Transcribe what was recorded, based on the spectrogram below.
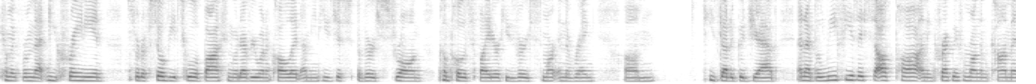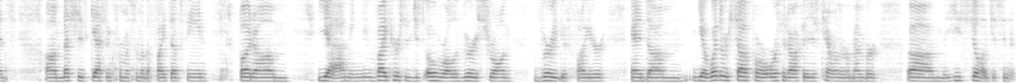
coming from that Ukrainian sort of Soviet school of boxing, whatever you want to call it. I mean, he's just a very strong, composed fighter. He's very smart in the ring. Um, he's got a good jab, and I believe he is a southpaw. I mean, correct me if I'm wrong in the comments. Um, that's just guessing from some of the fights I've seen, but um, yeah, I mean, Vykhryst is just overall a very strong very good fighter. And um, yeah, whether he's southpaw or orthodox, I just can't really remember. Um, he's still like just an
